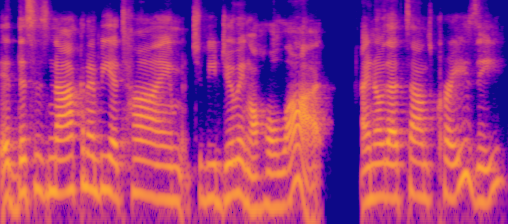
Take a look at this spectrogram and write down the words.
it, this is not going to be a time to be doing a whole lot. I know that sounds crazy,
